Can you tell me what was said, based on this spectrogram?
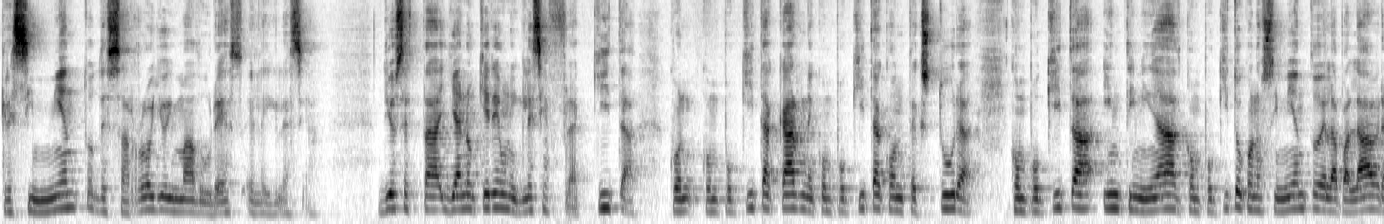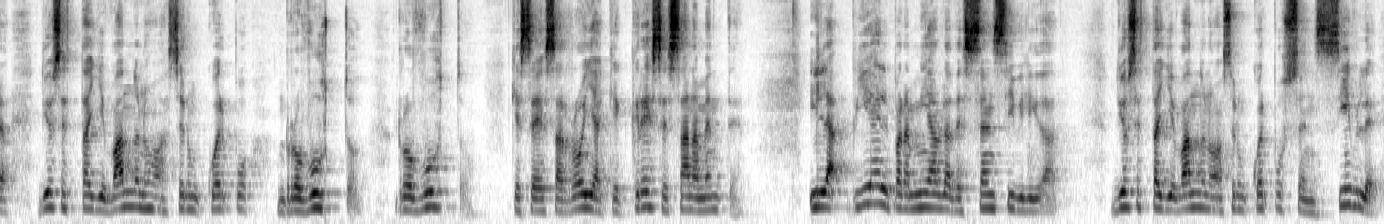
crecimiento, desarrollo y madurez en la iglesia. Dios está, ya no quiere una iglesia fraquita, con, con, poquita carne, con poquita contextura, con poquita intimidad, con poquito conocimiento de la palabra. Dios está llevándonos a ser un cuerpo robusto, robusto, que se desarrolla, que crece sanamente. Y la piel para mí habla de sensibilidad. Dios está llevándonos a ser un cuerpo sensible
